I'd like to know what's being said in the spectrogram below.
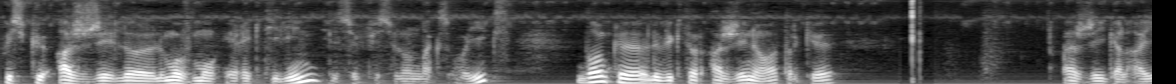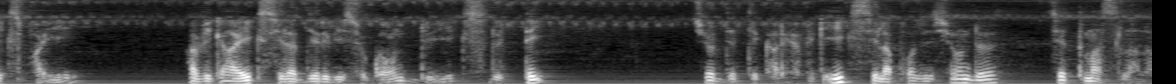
puisque le, mouvement est rectiligne, il se fait selon l'axe OX, donc le vecteur HG n'est autre que HG égale AX fois I. Avec AX, c'est la dérivée seconde de X de T sur dt carré. Avec X, c'est la position de cette masse-là, la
